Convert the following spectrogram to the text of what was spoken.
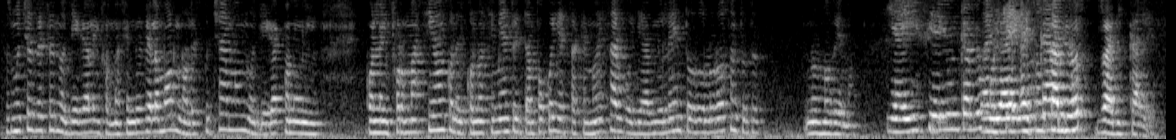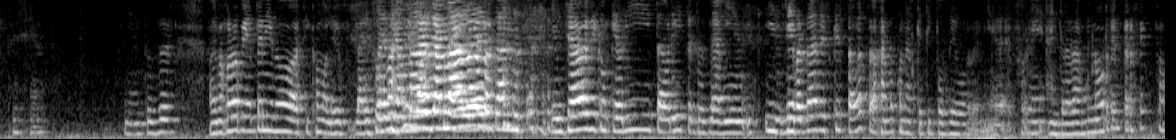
Entonces muchas veces nos llega la información desde el amor, no la escuchamos, nos llega con el con la información, con el conocimiento y tampoco y hasta que no es algo ya violento, doloroso, entonces nos movemos. Y ahí sí hay un cambio porque hay, son cambios radicales. Sí, cierto. Sí, entonces a lo mejor había tenido así como la, información, las llamadas, así, el chavo así como que ahorita, ahorita, entonces ya bien, y de verdad es que estabas trabajando con arquetipos de orden y fue a entrar a un orden perfecto.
